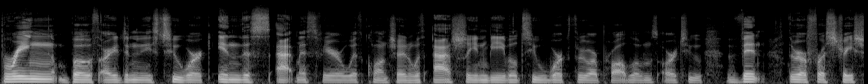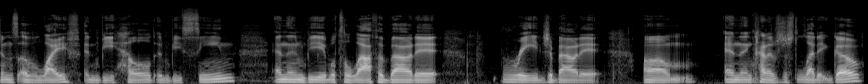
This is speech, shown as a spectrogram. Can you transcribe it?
bring both our identities to work in this atmosphere with Concha and with Ashley and be able to work through our problems or to vent through our frustrations of life and be held and be seen and then be able to laugh about it rage about it um, and then kind of just let it go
